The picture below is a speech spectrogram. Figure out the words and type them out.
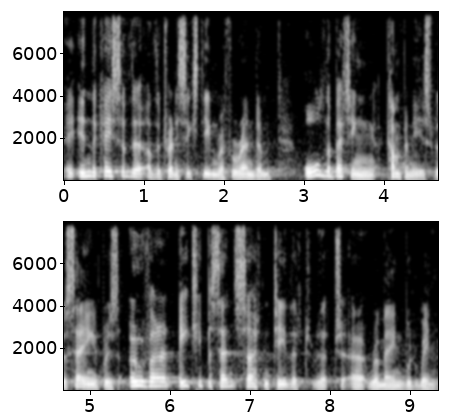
in the case of the, of the 2016 referendum, all the betting companies were saying it was over an 80% certainty that, that uh, Remain would win.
